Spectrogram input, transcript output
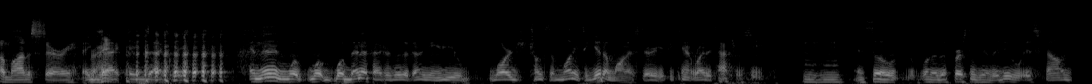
a monastery. right? Exactly. and then what, what, what benefactors are going to give you large chunks of money to get a monastery if you can't write a tax receipt? Mm-hmm. And so one of the first things you have to do is found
